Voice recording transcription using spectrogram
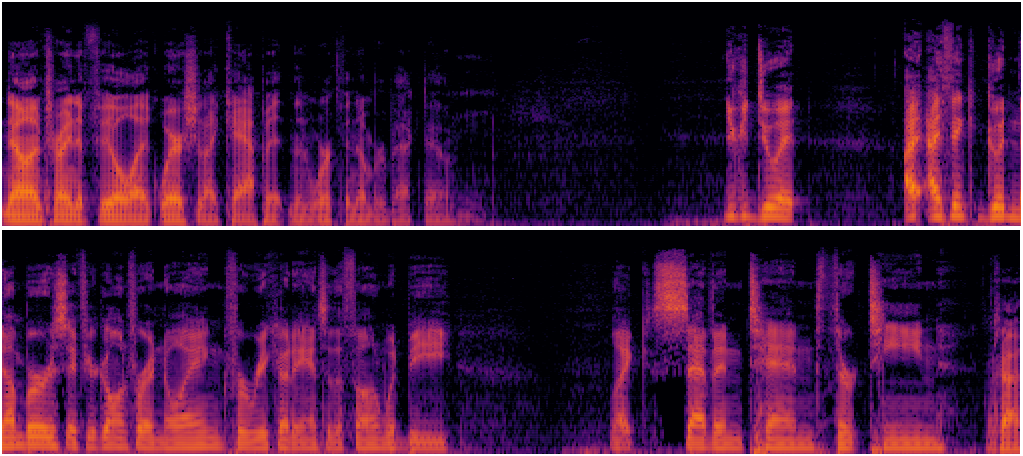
Now I'm trying to feel like where should I cap it and then work the number back down. You could do it. I, I think good numbers, if you're going for annoying for Rico to answer the phone, would be like 7, 10, 13, Okay.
